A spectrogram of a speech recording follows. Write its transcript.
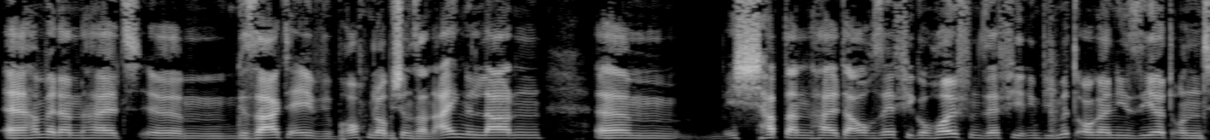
äh, haben wir dann halt ähm, gesagt, ey, wir brauchen glaube ich unseren eigenen Laden. Ähm, ich habe dann halt da auch sehr viel geholfen, sehr viel irgendwie mitorganisiert und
